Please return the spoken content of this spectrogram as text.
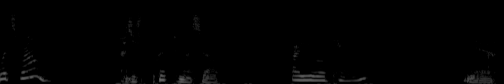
What's wrong? I just pricked myself. Are you okay? Yeah.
